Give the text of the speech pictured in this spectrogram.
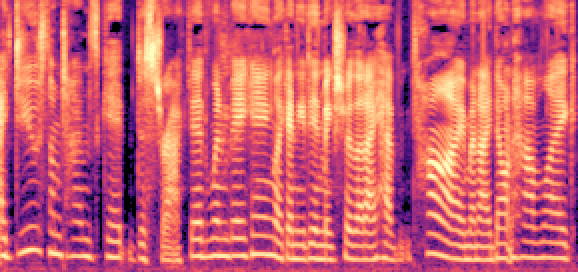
I do sometimes get distracted when baking. Like I need to make sure that I have time and I don't have like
